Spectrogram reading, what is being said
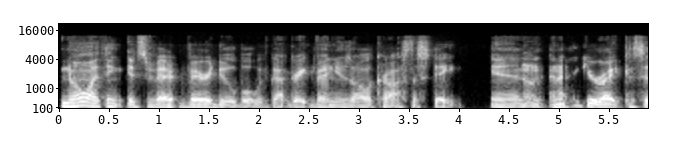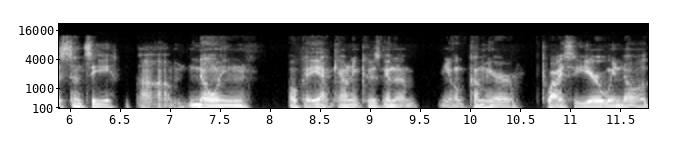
no, I think it's very very doable. We've got great venues all across the state. And Yeah. and I think you're right. Consistency, um, knowing, okay, yeah, Counting County Coup's gonna, you know, come here twice a year. We know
